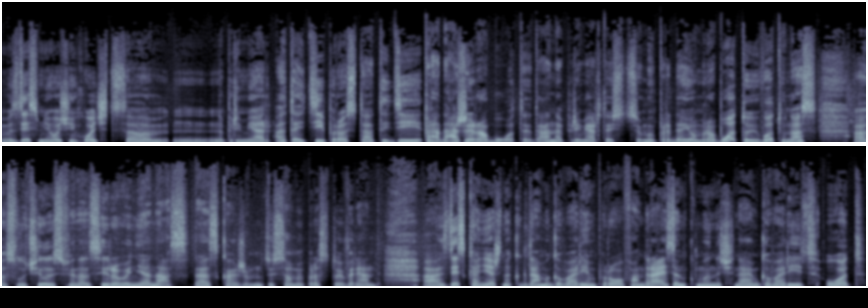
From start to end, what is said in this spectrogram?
здесь мне очень хочется, например, отойти просто от идеи продажи работы, да, например. То есть мы продаем работу, и вот у нас э, случилось финансирование нас, да, скажем, ну, то есть самый простой вариант. А здесь, конечно, когда мы говорим про фандрайзинг, мы начинаем говорить от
